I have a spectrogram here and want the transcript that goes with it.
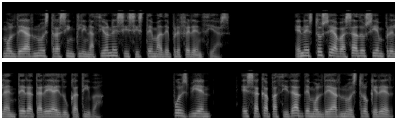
moldear nuestras inclinaciones y sistema de preferencias. En esto se ha basado siempre la entera tarea educativa. Pues bien, esa capacidad de moldear nuestro querer,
